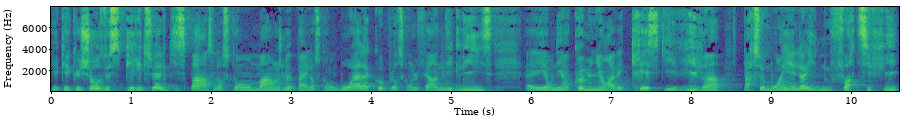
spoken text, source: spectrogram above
Il y a quelque chose de spirituel qui se passe lorsqu'on mange le pain, lorsqu'on boit la coupe, lorsqu'on le fait en Église et on est en communion avec Christ qui est vivant. Par ce moyen-là, il nous fortifie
